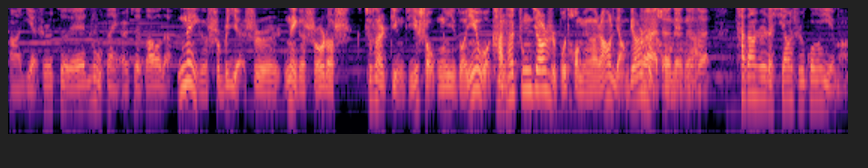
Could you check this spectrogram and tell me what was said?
啊，啊也是最为路分也是最高的。那个是不是也是那个时候的，就算是顶级手工艺作？因为我看嗯它中间是不透明的，然后两边是透明的。对对对对，他当时的镶石工艺嘛，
